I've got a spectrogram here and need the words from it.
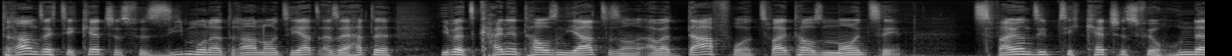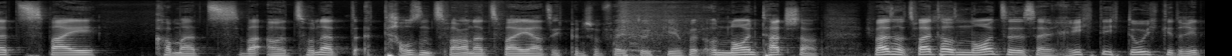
63 Catches für 793 Yards. Also er hatte jeweils keine 1000 Yard Saison. Aber davor, 2019, 72 Catches für 102 1202 Yards. Ich bin schon völlig durchgejuckelt. Und neun Touchdowns. Ich weiß noch, 2019 ist er richtig durchgedreht.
